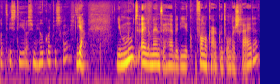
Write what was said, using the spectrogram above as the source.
Wat is die als je hem heel kort beschrijft? Ja, je moet elementen hebben die je van elkaar kunt onderscheiden.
